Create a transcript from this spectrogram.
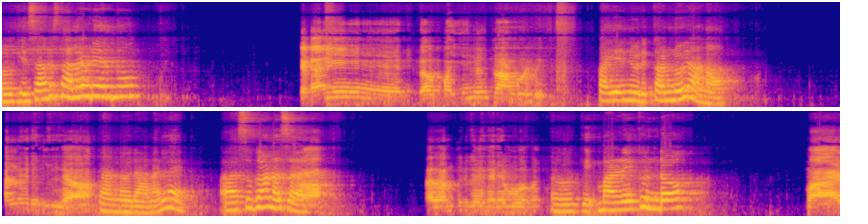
ഓക്കെ സാറ് സ്ഥലം എവിടെയായിരുന്നു? പയ്യന്നൂര്. കണ്ണൂരാണോ? കണ്ണൂരാണല്ലേ? സുഖാണോ സാർ? ഓക്കെ മഴയൊക്കെ ഉണ്ടോ? മഴ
